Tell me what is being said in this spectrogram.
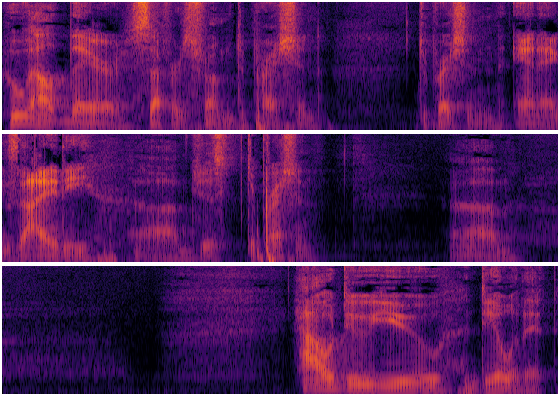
who out there suffers from depression depression and anxiety, um, just depression. Um, how do you deal with it?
